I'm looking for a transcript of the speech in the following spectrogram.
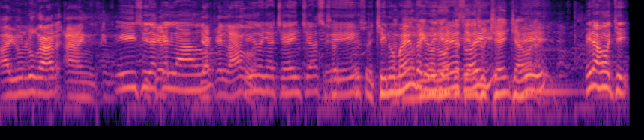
hay un lugar ah, en, en- Sí, sí, de aquel lado. De aquel lado. Sí, doña Chencha, sí. Eso es Chino Méndez que dirige eso tiene su chencha Sí. ahora. Mira, Jochi.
